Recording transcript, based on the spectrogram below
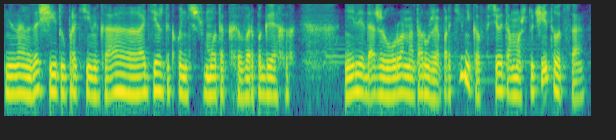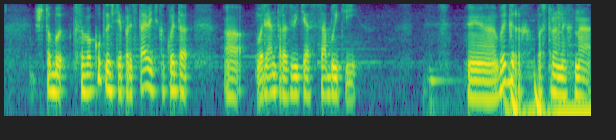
не знаю, защиты у противника, а, одежды какой-нибудь шмоток в РПГхах, или даже урон от оружия противников. Все это может учитываться, чтобы в совокупности представить какой-то а, вариант развития событий. Э, в играх, построенных на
